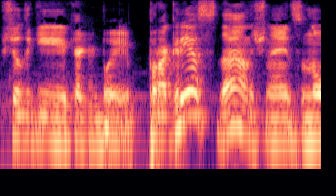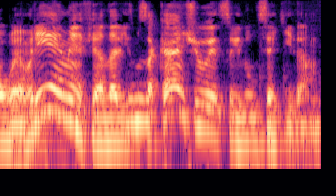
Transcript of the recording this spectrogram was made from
все-таки как бы прогресс, да, начинается новое время, феодализм заканчивается, идут всякие там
